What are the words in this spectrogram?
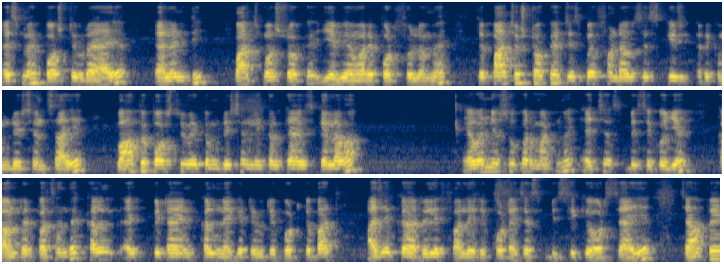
इसमें पॉजिटिव रहा है। एल एन टी पांचवा स्टॉक है, ये भी हमारे पोर्टफोलियो में है। तो पाँचों स्टॉक है जिसपे फंड हाउसेस की रिकमेंडेशन आई है, वहाँ पे पॉजिटिव रिकमेंडेशन निकल के आए इसके अलावा एवेन्यू सुपर मार्ट में एच एस बी सी को ये काउंटर पसंद है। कल एक पिटा एंड कल नेगेटिव रिपोर्ट के बाद आज एक रिलीफ वाली report H S B C की ओर से आई है, जहाँ पे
